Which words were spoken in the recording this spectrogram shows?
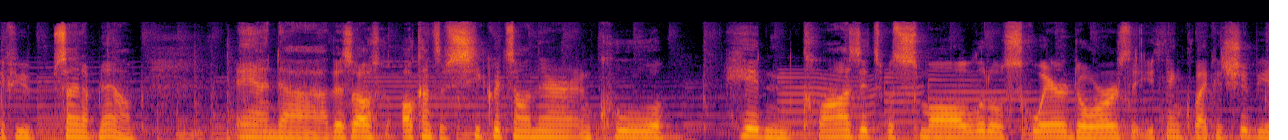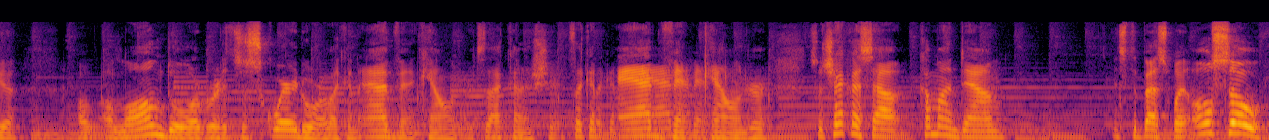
if you sign up now. And uh, there's all, all kinds of secrets on there and cool hidden closets with small little square doors that you think like it should be a, a, a long door, but it's a square door, like an advent calendar. It's that kind of shit. It's like an advent calendar. So check us out. Come on down. It's the best way. Also,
